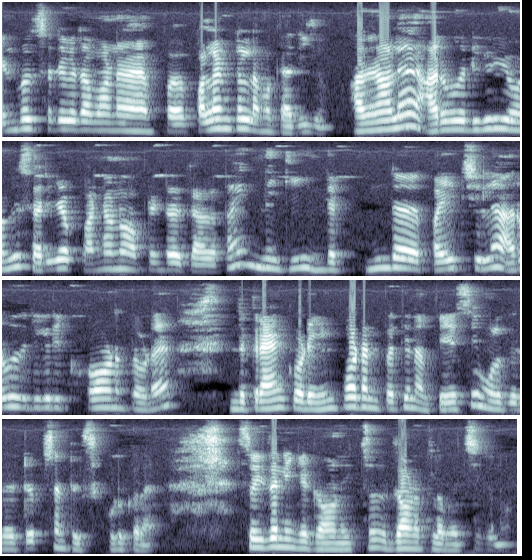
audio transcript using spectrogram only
எண்பது சதவீதமான ப பலன்கள் நமக்கு அதிகம். அதனால அறுபது டிகிரியை வந்து சரியாக பண்ணணும் அப்படின்றதுக்காக தான் இன்னைக்கு இந்த இந்த பயிற்சியில் அறுபது டிகிரி கோணத்தோட இந்த கிராங்கோட இம்பார்ட்டன்ட் பற்றி நான் பேசி உங்களுக்கு இந்த ட்ரிப்ஸ் அண்ட் ட்ரிக்ஸ் கொடுக்குறேன். ஸோ இதை நீங்கள் கவனிச்சு கவனத்தில் வச்சுக்கணும்.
